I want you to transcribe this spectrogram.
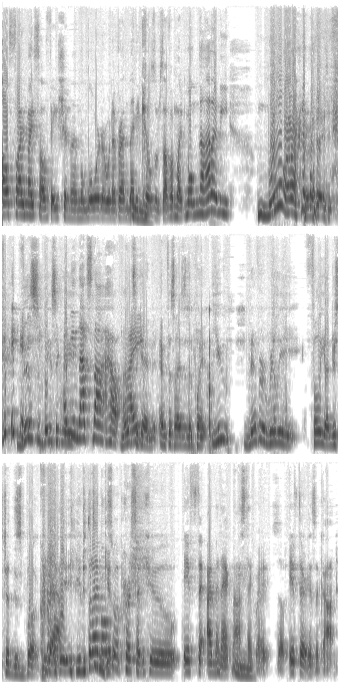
I'll find my salvation in the Lord or whatever, and then Hmm. he kills himself. I'm like, well, not any more. Right. This basically, I mean, that's not how once I. again, emphasizes the point. You never really fully understood this book, right? Yeah. But I'm also a person who, if the, I'm an agnostic, Hmm. right? So if there is a God,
